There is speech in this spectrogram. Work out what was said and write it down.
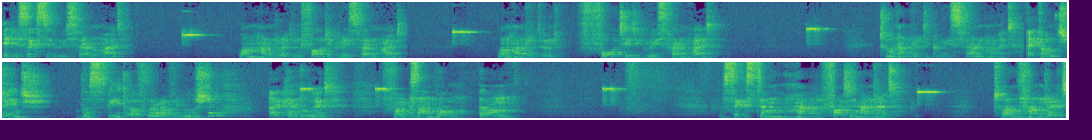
86 degrees Fahrenheit, 104 degrees Fahrenheit, 140 degrees Fahrenheit, 200 degrees Fahrenheit. I don't change the speed of the revolution. I can do it, for example, um, 16, 1400, 1200,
